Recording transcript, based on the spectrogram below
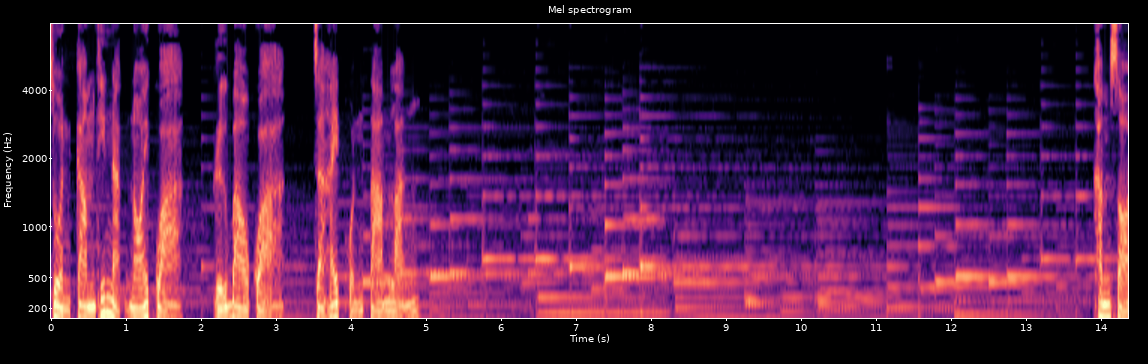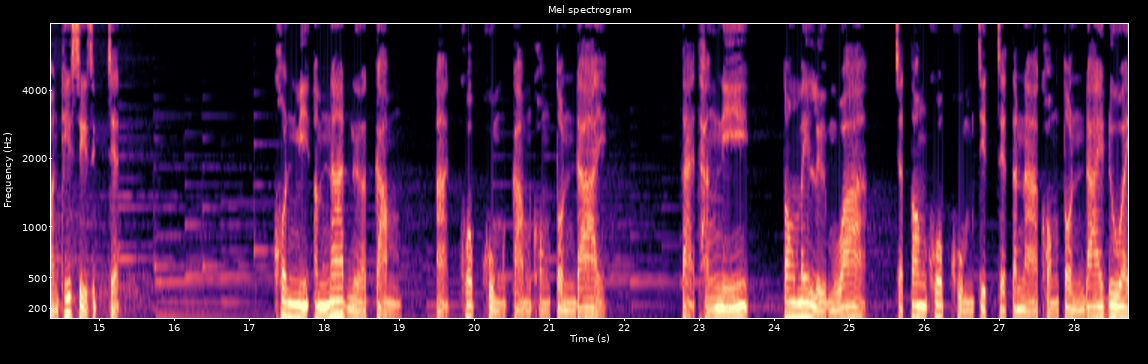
ส่วนกรรมที่หนักน้อยกว่า หรือเบากว่า จะให้ผลตามหลัง คำสอนที่ 47 คนมีอำนาจเหนือกรรม อาจควบคุมกรรมของตนได้ แต่ทั้งนี้ต้องไม่ลืมว่าจะต้องควบคุมจิตเจตนาของตนได้ด้วย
